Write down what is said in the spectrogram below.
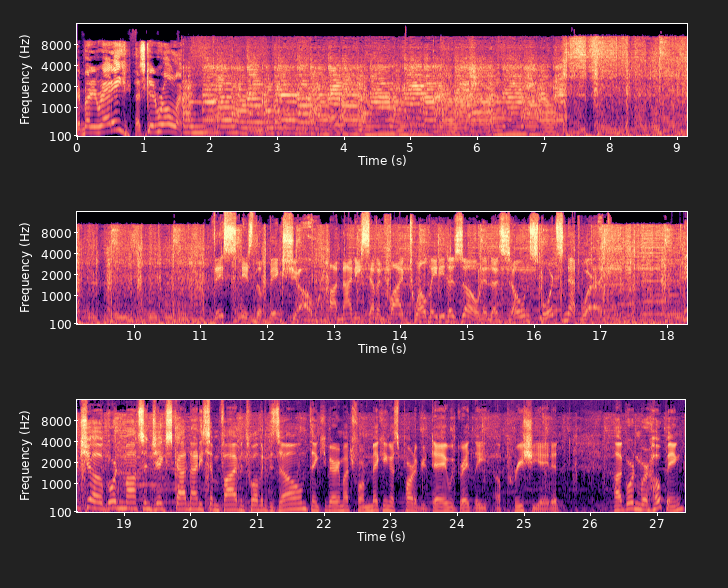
Is everybody ready? Let's get rolling. This is The Big Show on 97.5 1280 The Zone and The Zone Sports Network. Big Show, Gordon Monson, Jake Scott, 97.5 and 1280 The Zone. Thank you very much for making us part of your day. We greatly appreciate it. Uh, Gordon, we're hoping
